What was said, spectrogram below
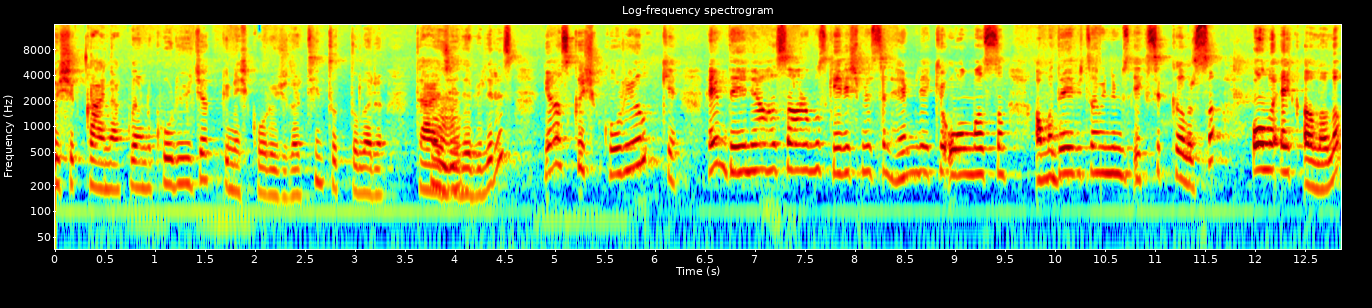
ışık kaynaklarını koruyacak güneş koruyucuları, tintetlıları tercih edebiliriz. Yaz kış koruyalım ki hem DNA hasarımız gelişmesin hem leke olmasın ama D vitaminimiz eksik kalırsa onu ek alalım.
